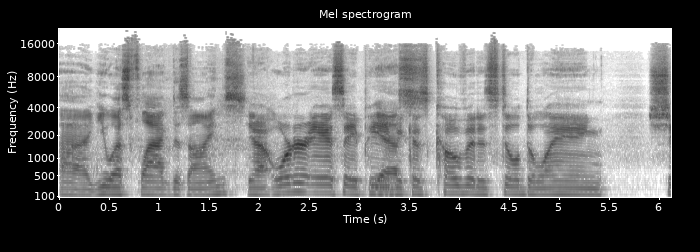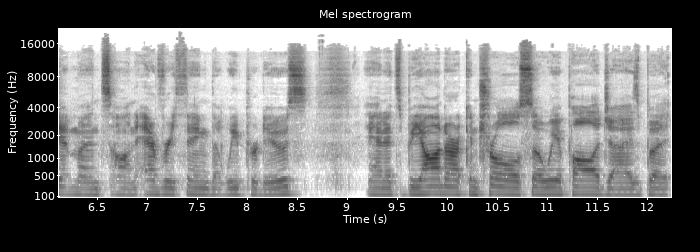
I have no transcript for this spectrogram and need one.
uh, U.S. flag designs. Yeah, order ASAP Yes. because COVID is still delaying shipments on everything that we produce. And it's beyond our control, so we apologize. But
